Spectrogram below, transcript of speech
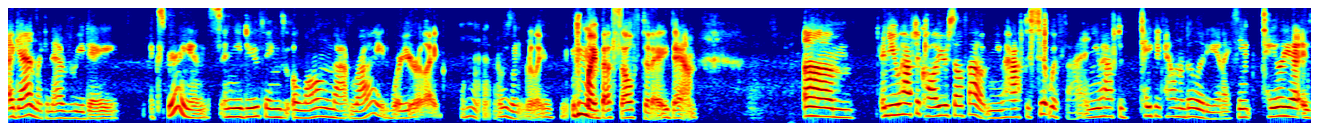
again like an everyday experience, and you do things along that ride where you're like, I wasn't really my best self today. Damn. Um, and you have to call yourself out and you have to sit with that and you have to take accountability and i think talia is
